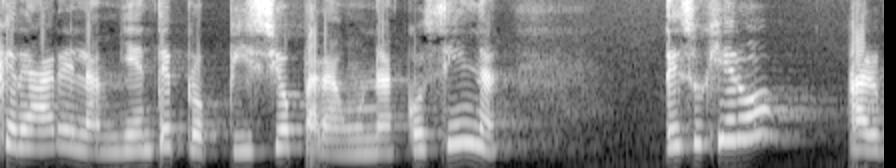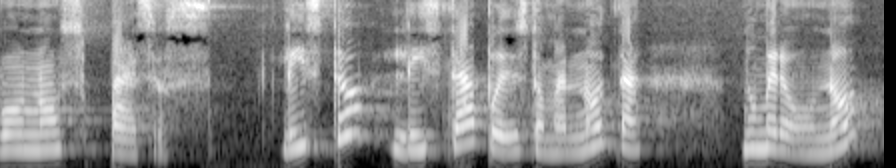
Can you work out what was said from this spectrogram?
crear el ambiente propicio para una cocina? Te sugiero algunos pasos. ¿Listo? ¿Lista? Puedes tomar nota. Número uno.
